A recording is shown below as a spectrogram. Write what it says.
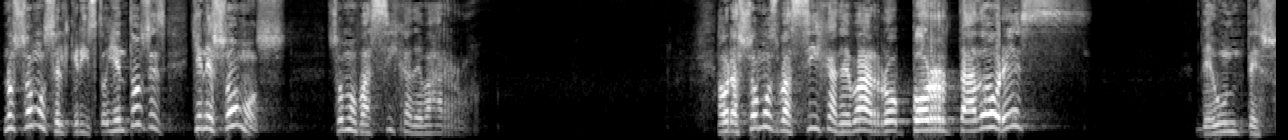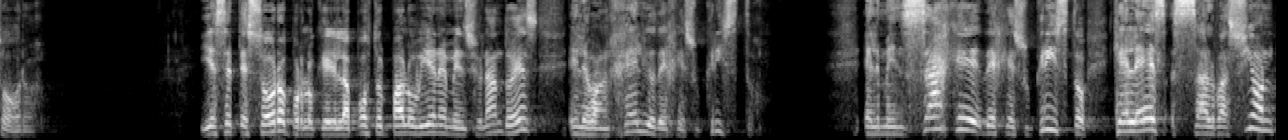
No somos el Cristo. Y entonces, ¿quiénes somos? Somos vasija de barro. Ahora, somos vasijas de barro portadores de un tesoro. Y ese tesoro, por lo que el apóstol Pablo viene mencionando, es el Evangelio de Jesucristo el mensaje de Jesucristo, que Él es salvación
